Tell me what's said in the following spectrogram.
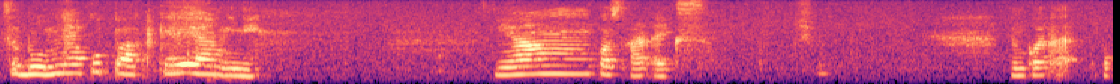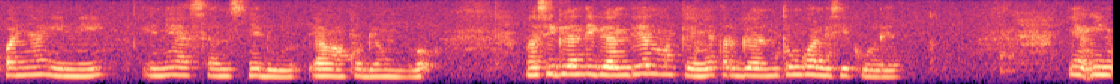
Sebelumnya aku pakai yang ini. Yang Cos RX yang pokoknya ini. Ini essence-nya dulu yang aku bilang dulu. Masih ganti-gantian makanya tergantung kondisi kulit yang in,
